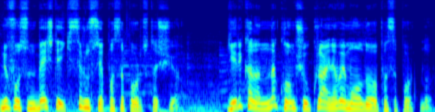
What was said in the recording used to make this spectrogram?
nüfusun 5'te 2'si Rusya pasaportu taşıyor. Geri kalanında komşu Ukrayna ve Moldova pasaportlu.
